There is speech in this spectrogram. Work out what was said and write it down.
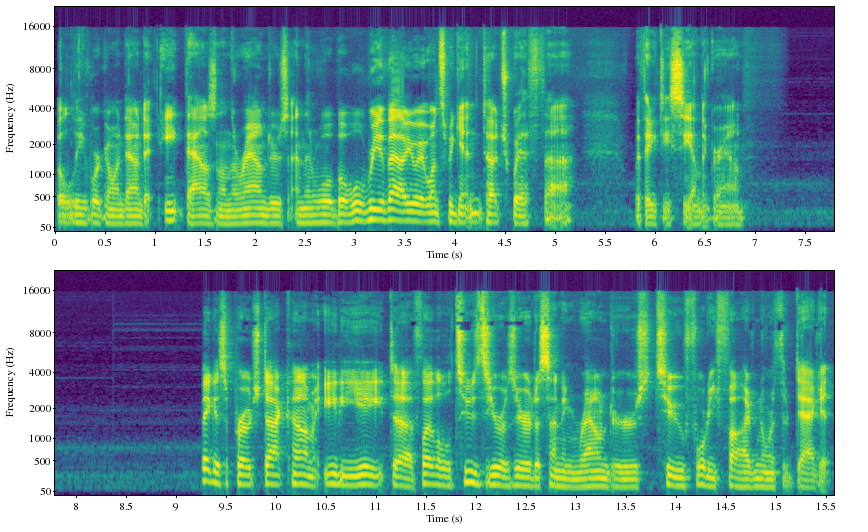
believe we're going down to 8,000 on the rounders, and then we'll, but we'll reevaluate once we get in touch with, uh, with ATC on the ground. VegasApproach.com 88, uh, flight level 200, descending rounders 245 north of Daggett.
